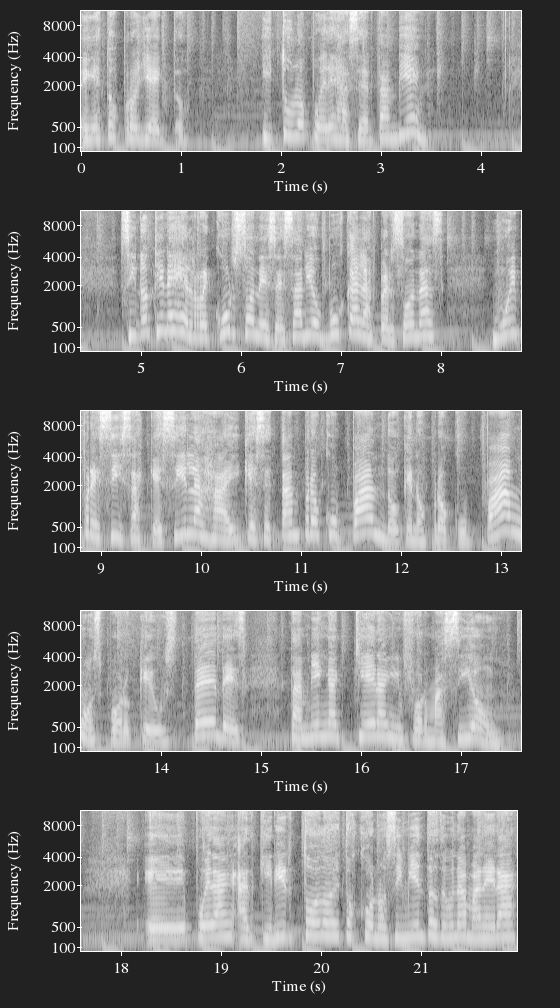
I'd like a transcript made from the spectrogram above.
en estos proyectos y tú lo puedes hacer también. Si no tienes el recurso necesario, busca a las personas muy precisas que sí las hay, que se están preocupando, que nos preocupamos porque ustedes también adquieran información, eh, puedan adquirir todos estos conocimientos de una manera,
